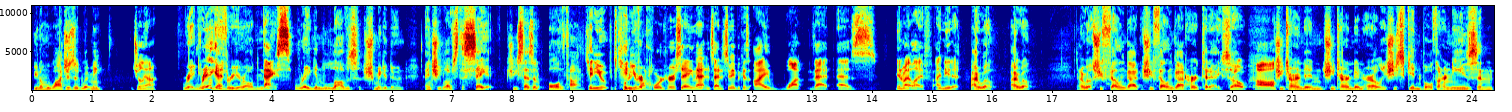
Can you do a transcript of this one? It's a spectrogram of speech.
You know who watches it with me? Juliana. Reagan, Reagan. three year old. Nice. Reagan loves Schmigadoon, and she loves to say it. She says it all the time. Can you It's can you funny. record her saying that and send it to me because I want that as in my life. I need it. I will. I will. I will. She fell and got she fell and got hurt today. So Aw. she turned in she turned in early. She skinned both of her knees and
